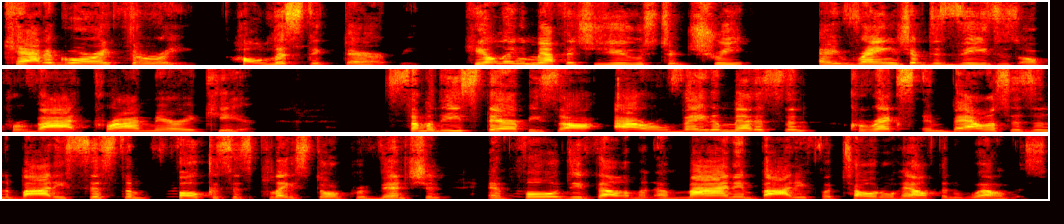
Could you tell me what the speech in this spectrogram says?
Category three holistic therapy, healing methods used to treat a range of diseases or provide primary care. Some of these therapies are Ayurveda medicine, corrects imbalances in the body system, focus is placed on prevention and full development of mind and body for total health and wellness.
